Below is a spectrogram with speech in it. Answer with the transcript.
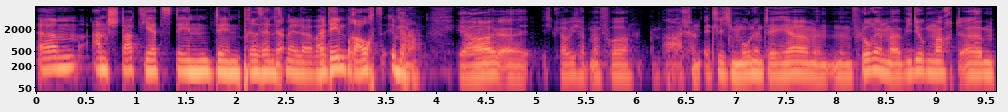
ähm, anstatt jetzt den, den Präsenzmelder, ja. weil den braucht es immer. Genau. Ja, äh, ich glaube, ich habe mal vor oh, schon etliche Monate her mit, mit Florian mal ein Video gemacht, ähm,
